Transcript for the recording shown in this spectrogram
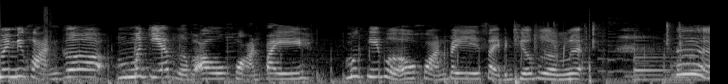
ไม่มีขวานก็เมื่อกี้เผื่อเอาขวานไป เมื่อกี้เผื่อเอาขวานไปใส่เป็นเชื้อเพลิงเลยเออ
